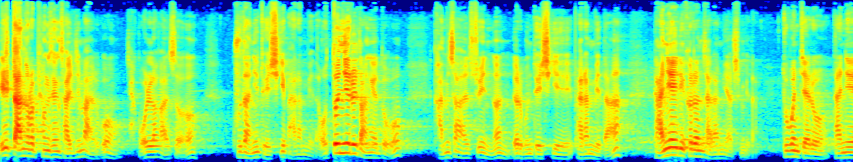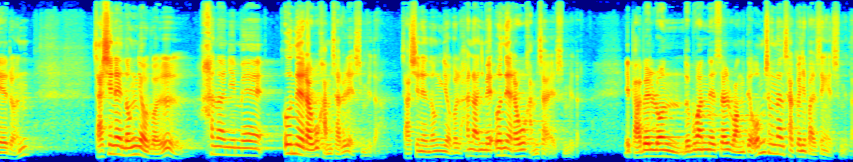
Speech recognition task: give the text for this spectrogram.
1단으로 평생 살지 말고 자꾸 올라가서 구단이 되시기 바랍니다. 어떤 일을 당해도 감사할 수 있는 여러분 되시기 바랍니다. 다니엘이 그런 사람이었습니다. 두 번째로 다니엘은 자신의 능력을 하나님의 은혜라고 감사를 했습니다. 자신의 능력을 하나님의 은혜라고 감사했습니다. 이 바벨론 느부갓네살 왕 때 엄청난 사건이 발생했습니다.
